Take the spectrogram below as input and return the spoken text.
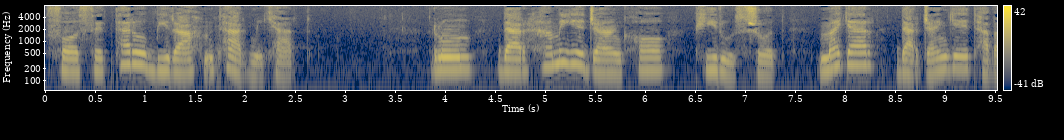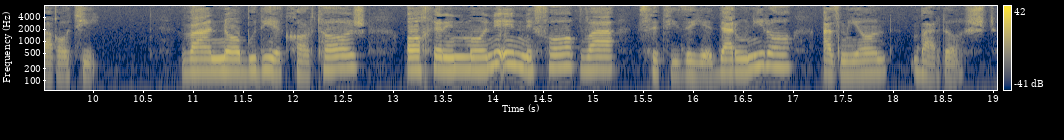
فاسدتر و بیرحمتر می کرد. روم در همه جنگ ها پیروز شد مگر در جنگ طبقاتی و نابودی کارتاژ آخرین مانع نفاق و ستیزه درونی را از میان برداشت.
